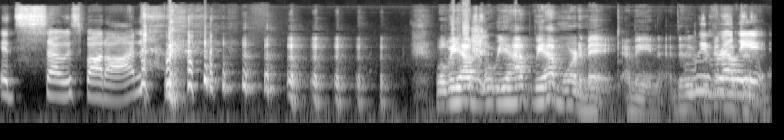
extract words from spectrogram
it's so spot on. well, we have we have we have more to make. I mean, we really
